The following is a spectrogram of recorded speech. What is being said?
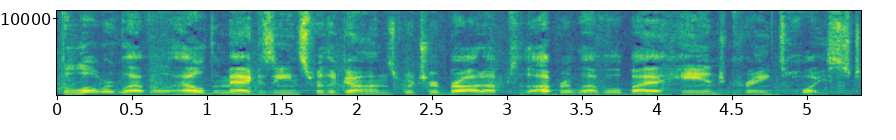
The lower level held the magazines for the guns, which were brought up to the upper level by a hand cranked hoist.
